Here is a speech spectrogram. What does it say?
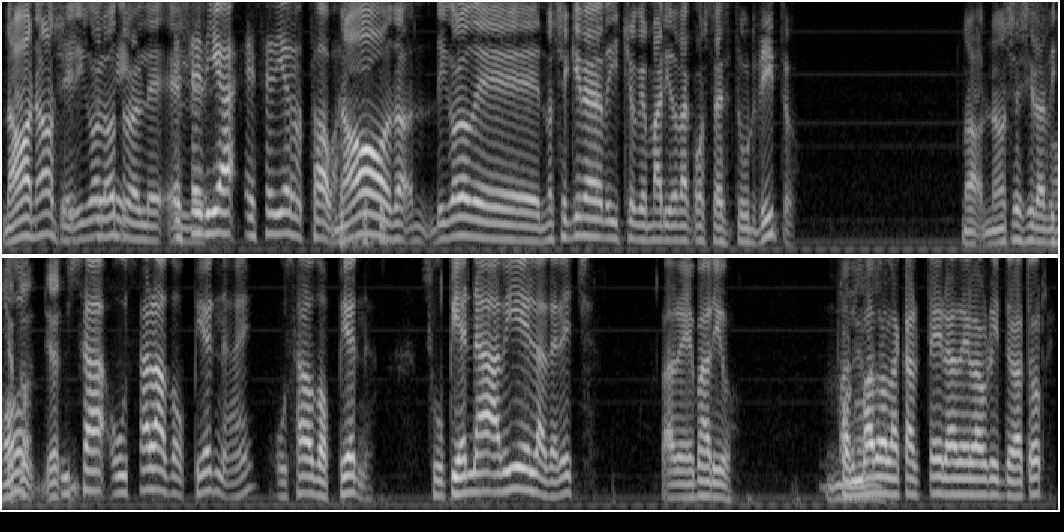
No, no, si De digo hecho, el otro, el de- el ese de- día, ese día no estaba. No, no, digo lo de. No sé quién ha dicho que Mario da Costa es zurdito. No, no sé si lo has dicho No, tú. Yo- usa, usa las dos piernas, ¿eh? Usa las dos piernas. Su pierna había en la derecha, la de Mario. Formado vale. la cartera de Laurín de la Torre.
